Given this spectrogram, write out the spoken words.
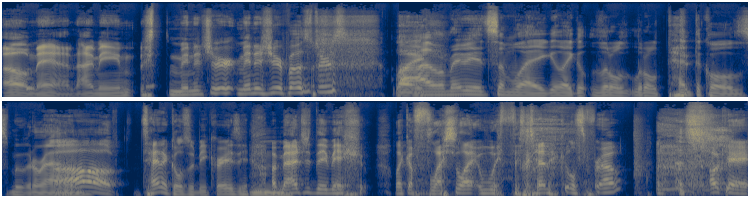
Oh man, I mean, miniature miniature posters. Like, uh, or maybe it's some like like little little tentacles moving around. oh, tentacles would be crazy. Mm. Imagine they make like a fleshlight with the tentacles, bro. okay,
